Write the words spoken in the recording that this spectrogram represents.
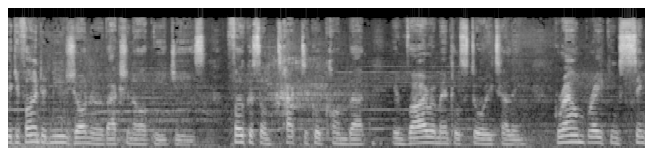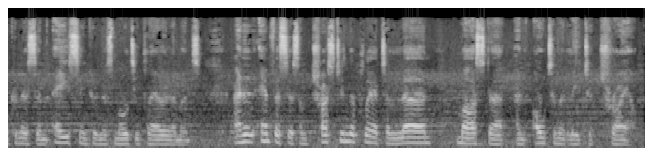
It defined a new genre of action RPGs, focused on tactical combat, environmental storytelling, groundbreaking synchronous and asynchronous multiplayer elements, and an emphasis on trusting the player to learn, master, and ultimately to triumph.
